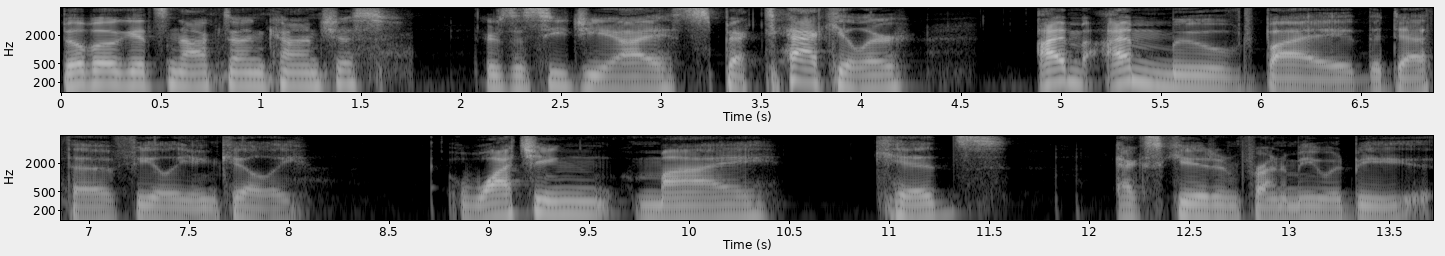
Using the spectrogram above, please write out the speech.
Bilbo gets knocked unconscious. There's a CGI spectacular. I'm I'm moved by the death of Fili and Kili. Watching my kids execute in front of me would be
